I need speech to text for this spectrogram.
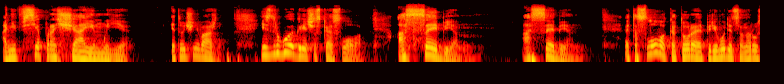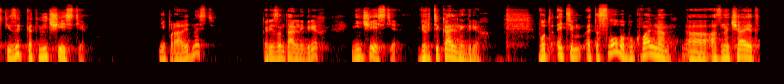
Они все прощаемые. Это очень важно. Есть другое греческое слово – асебиан. Асебиан. Это слово, которое переводится на русский язык как нечестие. Неправедность, горизонтальный грех, нечестие, вертикальный грех – вот этим, это слово буквально э, означает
